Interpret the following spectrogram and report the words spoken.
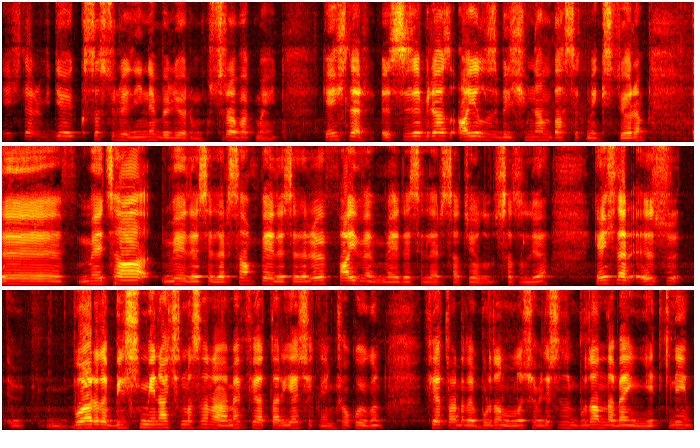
Gençler videoyu kısa süreliğine bölüyorum kusura bakmayın. Gençler e, size biraz ay yıldız bilişimden bahsetmek istiyorum. E, Meta VDS'leri, Samp VDS'leri ve 5M VDS'leri satıyor, satılıyor. Gençler e, su- e, bu arada bilişim yeni açılmasına rağmen fiyatlar gerçekten çok uygun. Fiyatlara da buradan ulaşabilirsiniz. Buradan da ben yetkiliyim.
